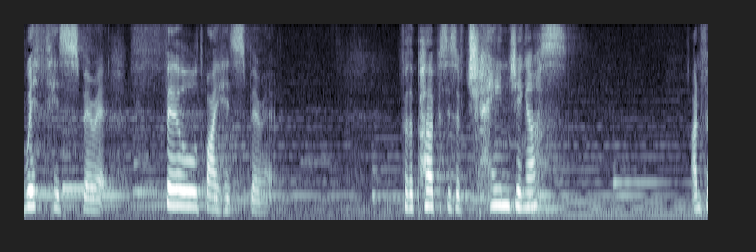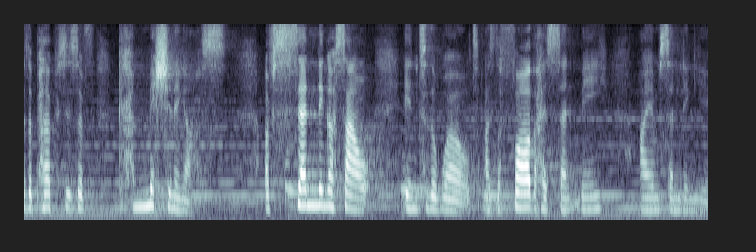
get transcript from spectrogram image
with His Spirit, filled by His Spirit, for the purposes of changing us and for the purposes of commissioning us, of sending us out into the world. As the Father has sent me, I am sending you.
